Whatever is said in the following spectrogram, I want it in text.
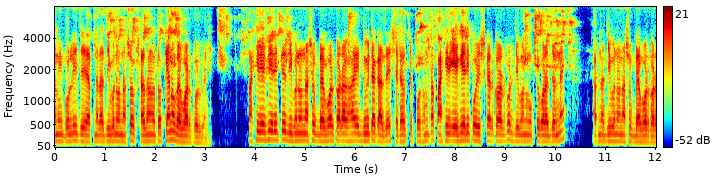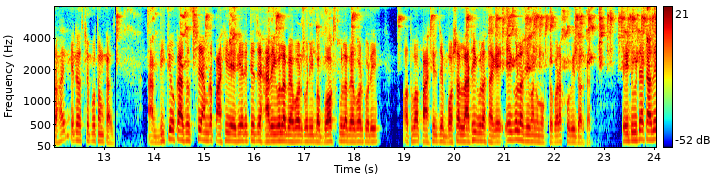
আমি বলি যে আপনারা জীবাণুনাশক সাধারণত কেন ব্যবহার করবেন? পাখির এভিয়ারিতে জীবাণুনাশক ব্যবহার করা হয় দুইটা কাজে, সেটা হচ্ছে প্রথমটা পাখির এভিয়ারি পরিষ্কার করার পর জীবাণুমুক্ত করার জন্য আপনার জীবাণুনাশক ব্যবহার করা হয়, এটা হচ্ছে প্রথম কাজ। আর দ্বিতীয় কাজ হচ্ছে আমরা পাখির এভিয়ারিতে যে হাঁড়িগুলো ব্যবহার করি বা বক্সগুলো ব্যবহার করি অথবা পাখির যে বসার লাঠিগুলো থাকে এইগুলো জীবাণুমুক্ত করা খুবই দরকার। তো এই দুইটা কাজে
